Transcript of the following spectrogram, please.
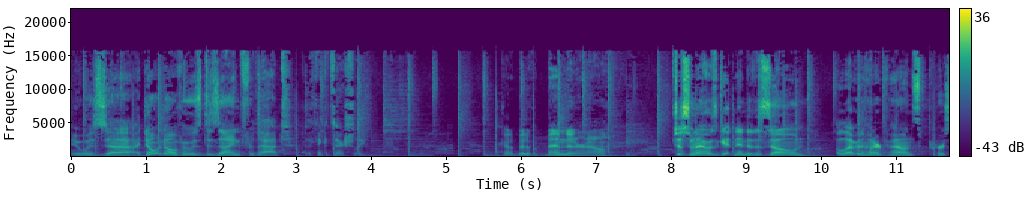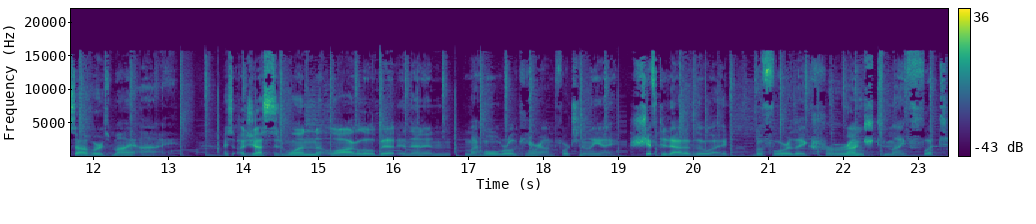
It was, uh, I don't know if it was designed for that. I think it's actually got a bit of a bend in her now. Just when I was getting into the zone, 1,100 pounds per sawhorse, my eye. I adjusted one log a little bit and then my whole world came around. Fortunately, I shifted out of the way before they crunched my foot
